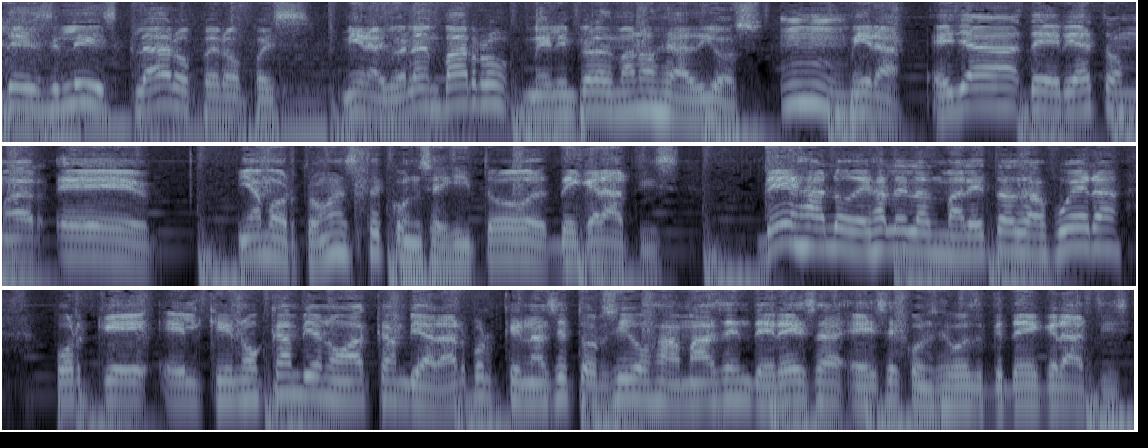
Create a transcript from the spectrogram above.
desliz, claro, pero pues, mira, yo la embarro, me limpio las manos de adiós. Mira, ella debería tomar, eh, mi amor, toma este consejito de gratis. Déjalo, déjale las maletas afuera, porque el que no cambia no va a cambiar. Árbol que nace torcido jamás endereza, ese consejo es de gratis.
